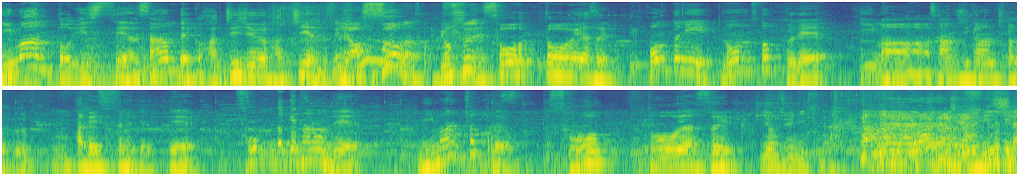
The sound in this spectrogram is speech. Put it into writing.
2万と1388円ですね。安っそうなんですか？安い相当安い。本当にノンストップで今3時間近く食べ進めてって、そんだけ頼んで2万ちょっとだよ。相当安い。42品。42品。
